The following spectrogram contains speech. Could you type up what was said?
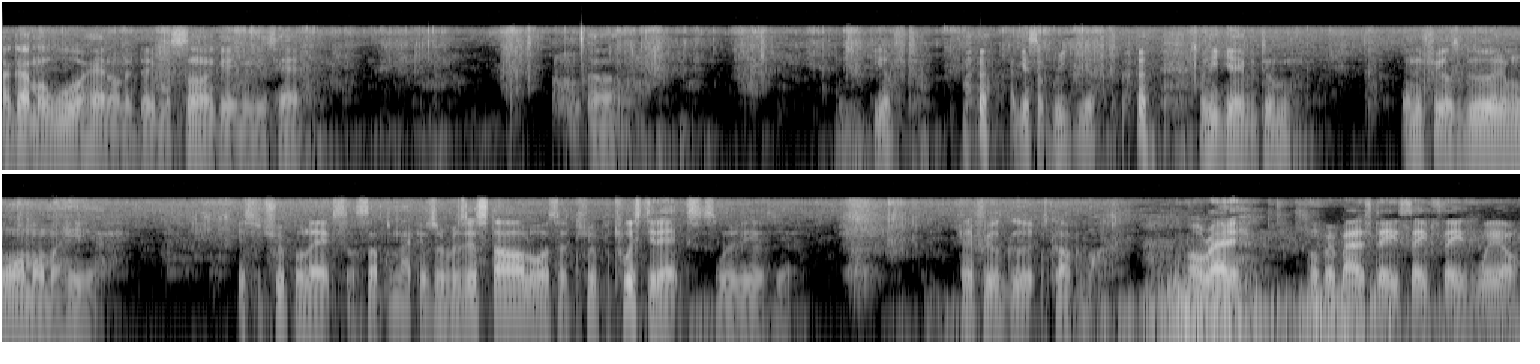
I got my wool hat on today. My son gave me this hat. Uh, gift. I guess a free gift. but he gave it to me and it feels good and warm on my head. It's a triple X or something like it. It's a resistol or it's a triple twisted X is what it is, yeah. And it feels good, it's comfortable. Alrighty. Hope everybody stays safe, stays well.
